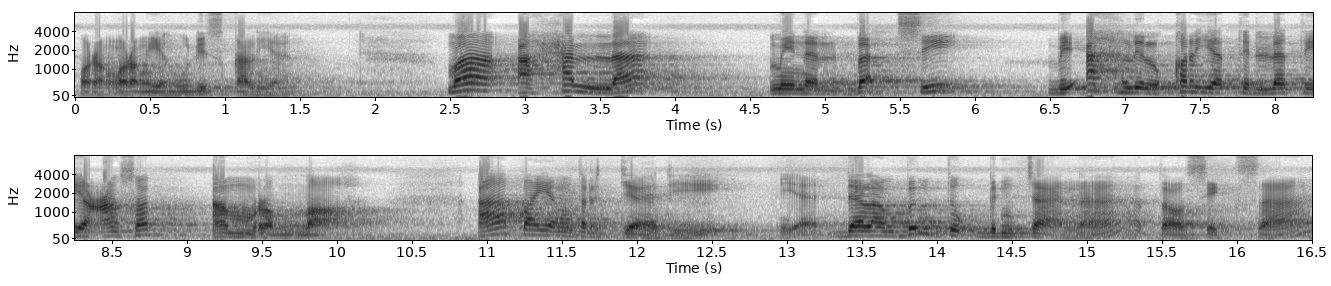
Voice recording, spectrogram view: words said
orang-orang Yahudi sekalian. Ma ahalla minal ba'si bi ahli al-qaryati allati 'asat amrullah apa yang terjadi ya dalam bentuk bencana atau siksa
